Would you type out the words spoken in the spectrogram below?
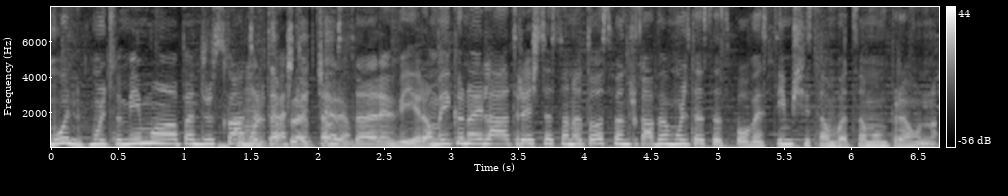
Bun, mulțumim uh, pentru sfaturi, te așteptăm plăcere. să revii. Rămâi cu noi la Trește Sănătos pentru că avem multe să-ți povestim și să învățăm împreună.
